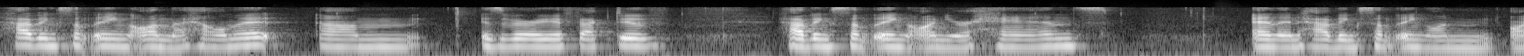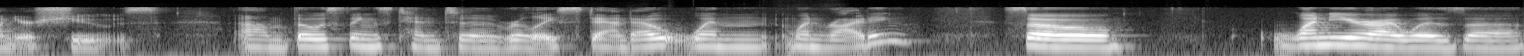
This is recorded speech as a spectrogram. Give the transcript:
having something on the helmet um, is very effective. Having something on your hands and then having something on, on your shoes. Um, those things tend to really stand out when, when riding. So one year I was uh,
